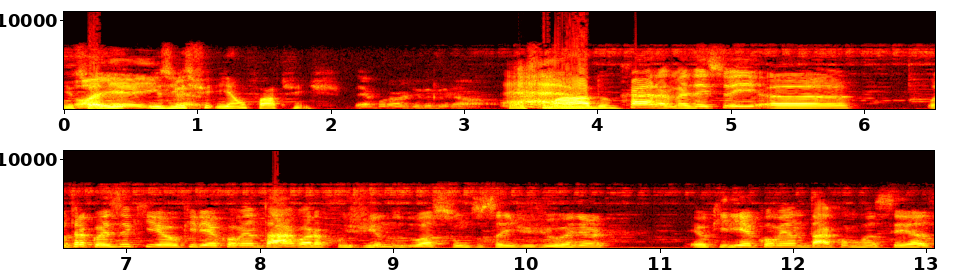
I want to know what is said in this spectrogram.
Isso aí, aí, existe e é um fato, gente. Débora de Oliveira. É, Consumado. Cara, mas é isso aí. ah, outra coisa que eu queria comentar, agora fugindo do assunto Sandy Júnior, eu queria comentar com vocês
